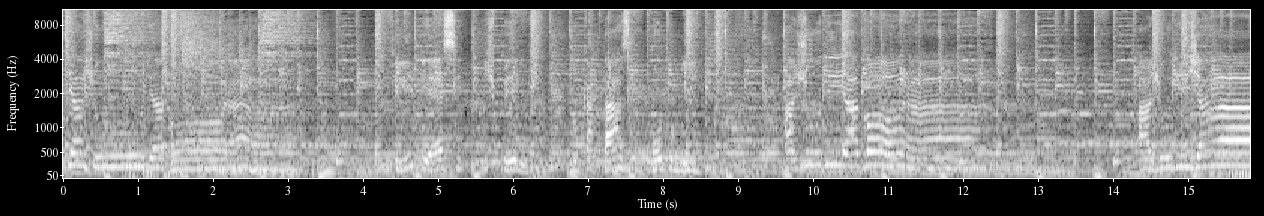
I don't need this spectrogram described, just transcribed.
que ajude agora. Felipe S. Espelhos, no catarse.me. Ajude agora. Ajude já.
